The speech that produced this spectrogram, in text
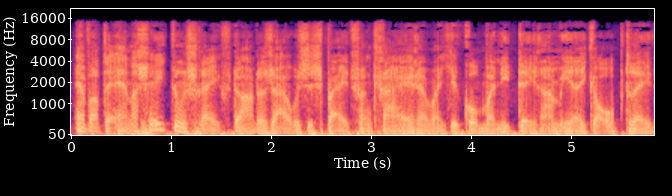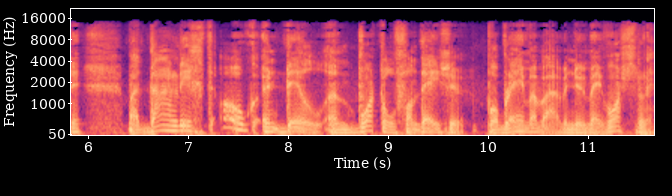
En wat de NRC toen schreef, nou, daar zouden ze spijt van krijgen, want je kon maar niet tegen Amerika optreden. Maar daar ligt ook een deel, een wortel van deze problemen waar we nu mee worstelen.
